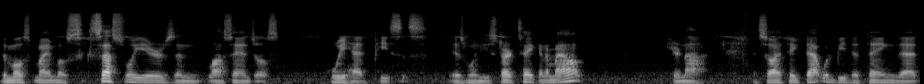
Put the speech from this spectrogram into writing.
The most my most successful years in Los Angeles, we had pieces. Is when you start taking them out, you're not. And so I think that would be the thing that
